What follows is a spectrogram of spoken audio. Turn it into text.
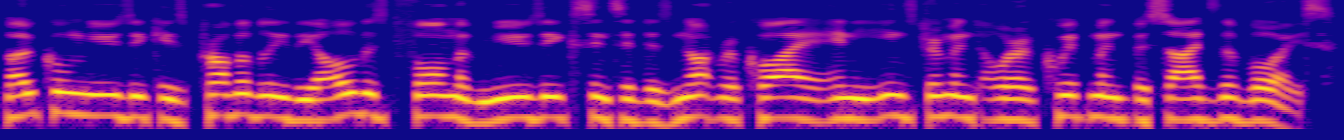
Vocal music is probably the oldest form of music since it does not require any instrument or equipment besides the voice.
